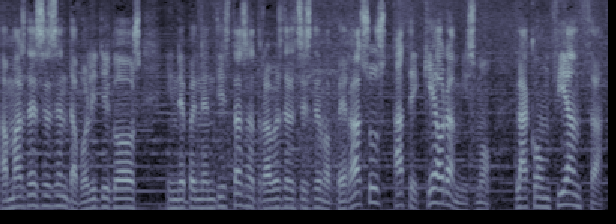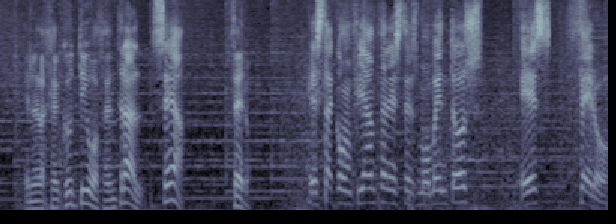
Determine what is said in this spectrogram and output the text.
a más de 60 políticos independentistas a través del sistema Pegasus hace que ahora mismo la confianza en el Ejecutivo Central sea cero. Esta confianza en estos momentos es cero.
